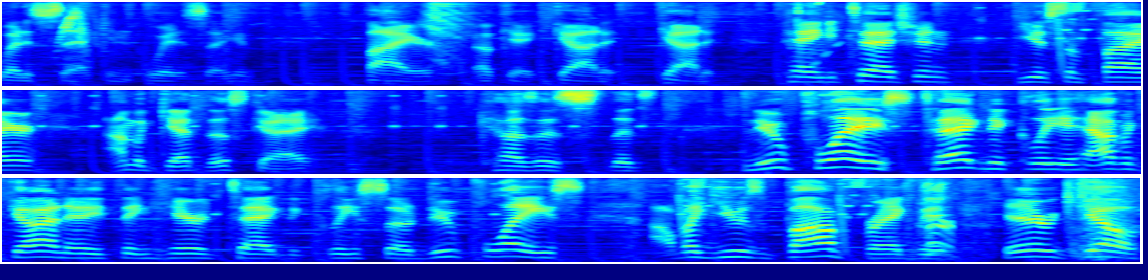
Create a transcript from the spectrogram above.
wait a second. Wait a second. Fire. Okay, got it. Got it. Paying attention. Use some fire. I'm gonna get this guy. Cause it's it's new place. Technically, haven't gotten anything here technically. So new place. I'm gonna use bomb fragment. Here we go.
